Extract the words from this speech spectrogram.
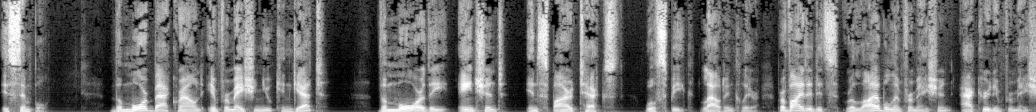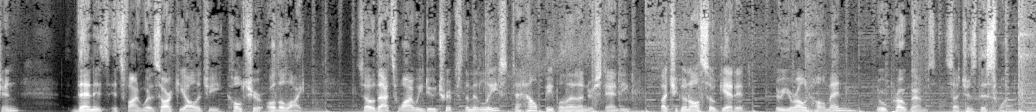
is simple. The more background information you can get, the more the ancient inspired text will speak loud and clear. Provided it's reliable information, accurate information, then it's, it's fine, whether it's archaeology, culture, or the like. So that's why we do trips to the Middle East to help people in understanding, but you can also get it through your own home and through programs such as this one.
